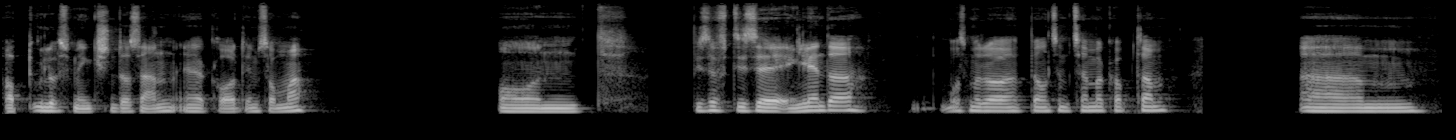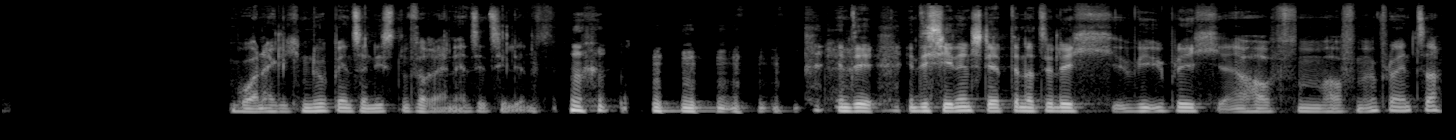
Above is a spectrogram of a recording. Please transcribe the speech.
Haupturlaubsmenschen da sind, äh, gerade im Sommer. Und bis auf diese Engländer, was wir da bei uns im Zimmer gehabt haben, ähm, waren eigentlich nur Pensionistenvereine in Sizilien. in, die, in die schönen Städte natürlich wie üblich ein Haufen, Haufen Influencer.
